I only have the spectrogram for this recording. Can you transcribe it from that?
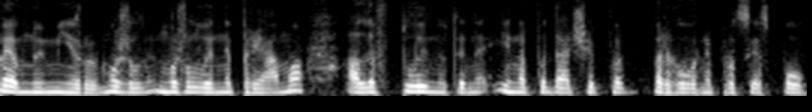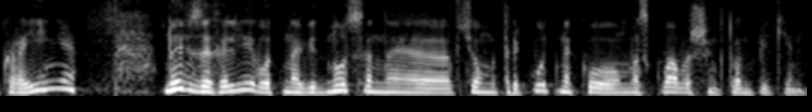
е, мірою, може, можливо, не прямо, але вплинути і на подальший пе- переговорний процес по Україні. Ну і взагалі, от на відносини в цьому трикутнику Москва, Вашингтон, Пекін.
